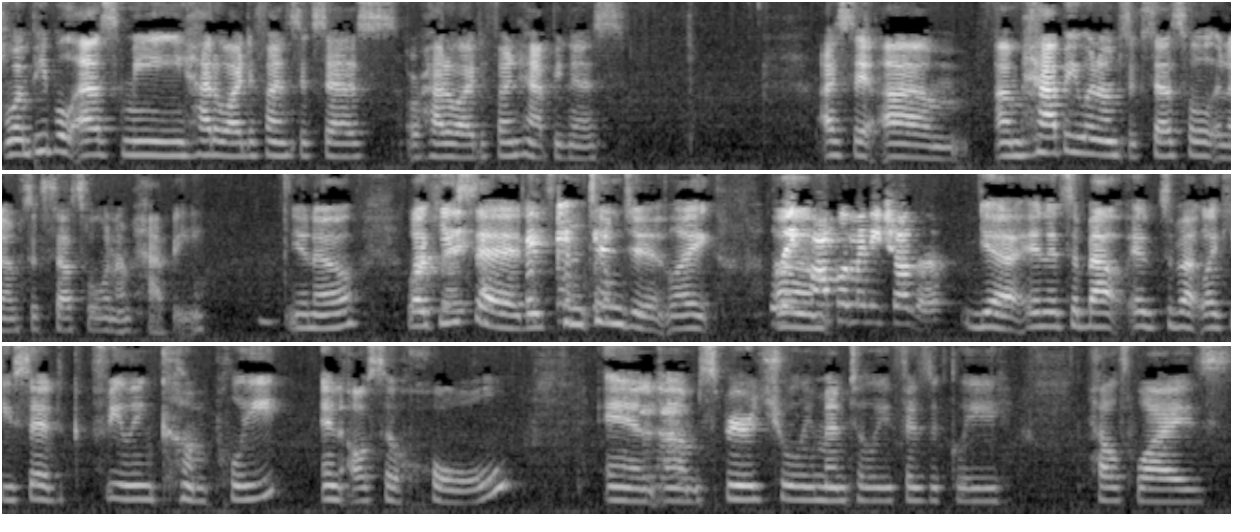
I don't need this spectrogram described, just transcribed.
when people ask me how do I define success or how do I define happiness, I say um, I'm happy when I'm successful and I'm successful when I'm happy. You know, like you said, it's contingent. Like they um, complement each other. Yeah, and it's about it's about like you said, feeling complete and also whole, and mm-hmm. um, spiritually, mentally, physically, health wise,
